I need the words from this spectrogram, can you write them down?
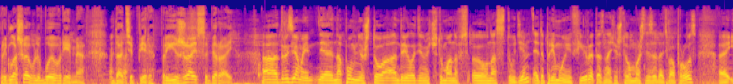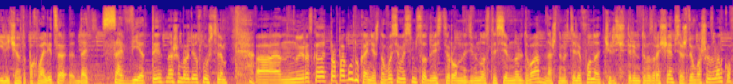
приглашаю в любое время. Да, теперь. Приезжай, собирай. А, друзья мои, э, напомню, что Андрей Владимирович Туманов э, у нас в студии. Это прямой эфир. Это значит, что вы можете задать вопрос э, или чем-то похвалиться, дать советы нашим радиослушателям. А, ну и рассказать про погоду, конечно. 8 800 200 ровно 9702. Наш номер телефона. Через 4 минуты возвращаемся. Ждем ваших звонков.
